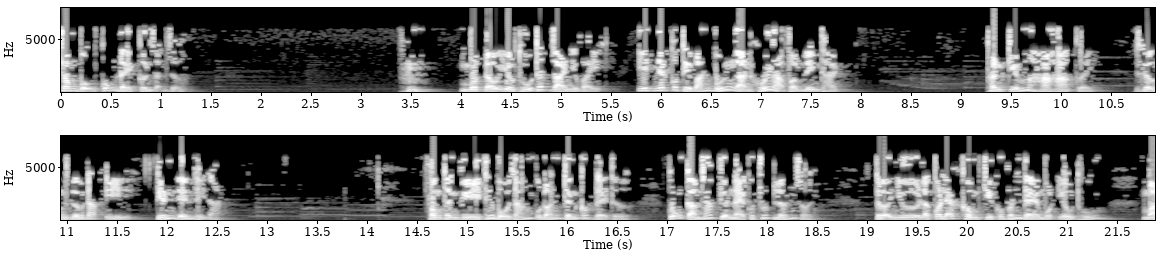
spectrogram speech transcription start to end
Trong bụng cũng đầy cơn giận dữ. Một đầu yêu thú thất dài như vậy, Ít nhất có thể bán 4.000 khối hạ phẩm linh thạch. Thần kiếm ha ha cười, Dường dường đắc ý, Tiến đến thấy đàn Phong Thành Vì thấy bộ dáng của đoán Trần Cốc đệ tử, Cũng cảm giác chuyện này có chút lớn rồi. Tựa như là có lẽ không chỉ có vấn đề một yêu thú, Mà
